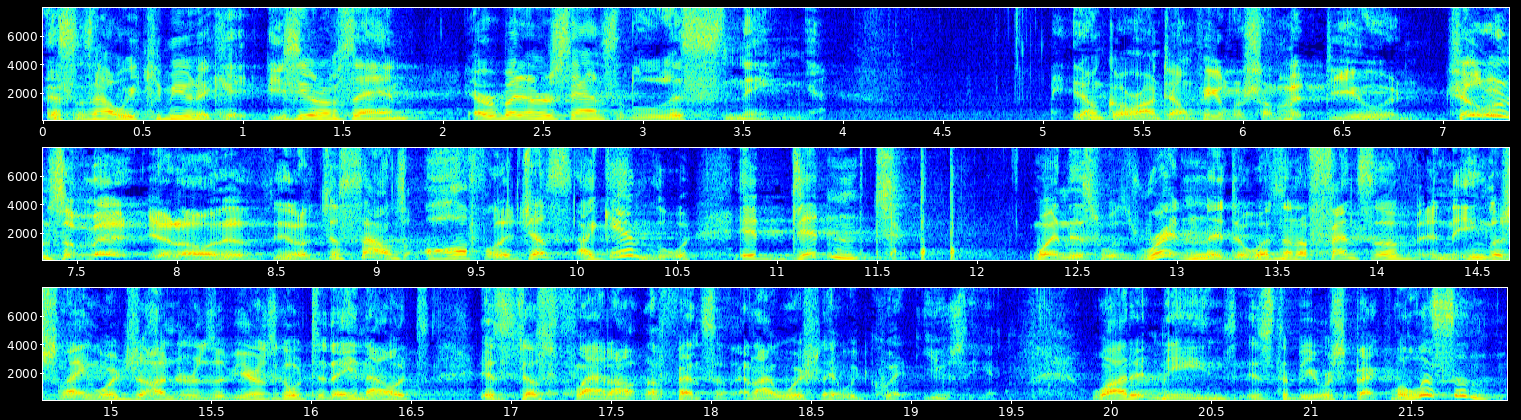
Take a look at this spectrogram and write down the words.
This is how we communicate. You see what I'm saying? Everybody understands listening. You don't go around telling people to submit to you and children submit, you know, it, you know, it just sounds awful. It just, again, it didn't when this was written, it wasn't offensive in the English language hundreds of years ago. Today, now it's, it's just flat out offensive, and I wish they would quit using it. What it means is to be respectful. Listen.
